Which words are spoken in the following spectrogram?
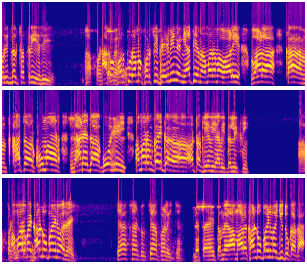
ઓરિજિનલ ક્ષત્રિય છીએ. હા પણ તમે ફરતુરામાં ફરસી ફેરવી ને ત્યાંથી અમે અમારામાં વાળી વાળા ખાતર ખુમાણ જાડેજા ગોહિલ અમારામાં કઈ અટક એવી આવી દલિતની. અમારામાં ખાંડું પાણવા જાય. ક્યાં ખાંડું ક્યાં ભળી એટલે તમે આ મારે ખાંડું પાણવા ગયું તું કાકા.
